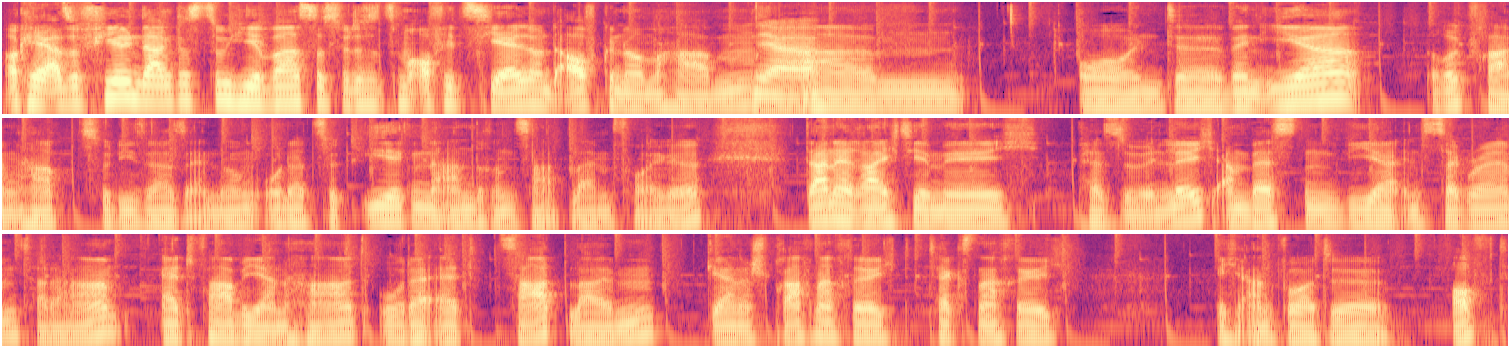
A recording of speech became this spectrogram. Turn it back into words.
Okay, also vielen Dank, dass du hier warst, dass wir das jetzt mal offiziell und aufgenommen haben. Ja. Ähm, und äh, wenn ihr Rückfragen habt zu dieser Sendung oder zu irgendeiner anderen Zartbleiben-Folge, dann erreicht ihr mich persönlich, am besten via Instagram, tada, at Fabian Hart oder at Zartbleiben. Gerne Sprachnachricht, Textnachricht. Ich antworte oft.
